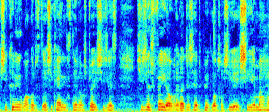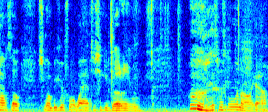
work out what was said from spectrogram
she couldn't even walk up the stairs. She can't even stand up straight. She just, she just fell, and I just had to pick her up. So she, she in my house, so she gonna be here for a while until she get better. And that's what's going on, y'all.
